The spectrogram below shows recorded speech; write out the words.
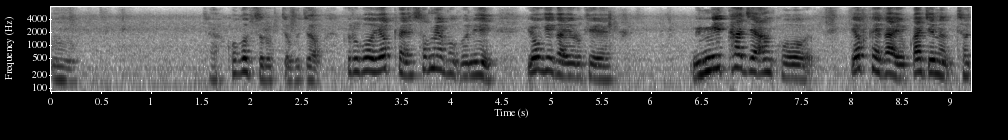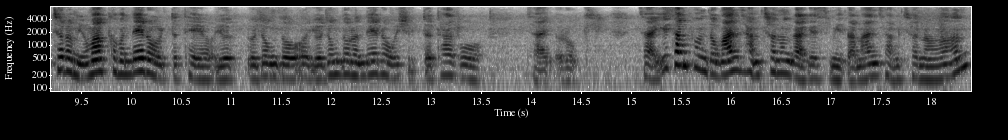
음, 자, 고급스럽죠. 그죠? 그리고 옆에 소매 부분이 여기가 이렇게 밋밋하지 않고 옆에가 여기까지는 저처럼 요만큼은 내려올 듯해요. 요, 요 정도, 요 정도는 내려오실 듯하고 자, 요렇게. 자, 이 상품도 13,000원 가겠습니다. 13,000원.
